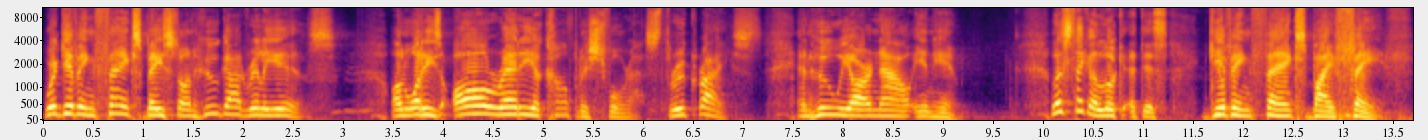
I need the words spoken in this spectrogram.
We're giving thanks based on who God really is on what He's already accomplished for us through Christ and who we are now in Him. Let's take a look at this giving thanks by faith,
